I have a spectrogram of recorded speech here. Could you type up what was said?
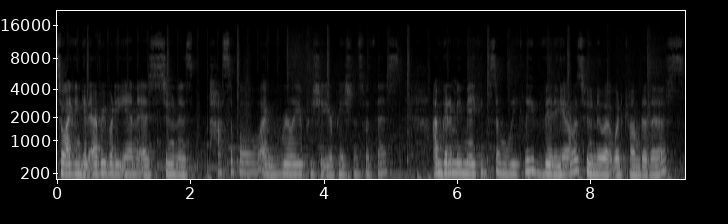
so I can get everybody in as soon as possible. I really appreciate your patience with this. I'm gonna be making some weekly videos. Who knew it would come to this?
